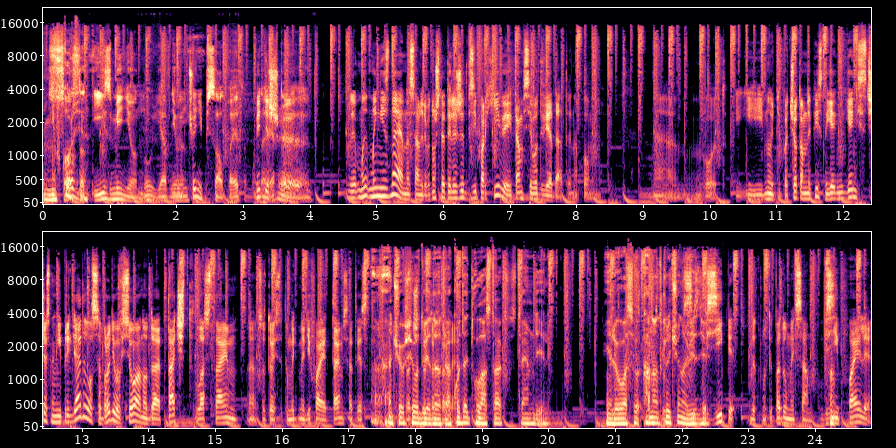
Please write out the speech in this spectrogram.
Не Создан и изменен. Ну, я в него ничего не писал, поэтому, Видишь, наверное... Э, мы, мы не знаем, на самом деле, потому что это лежит в zip-архиве, и там всего две даты, напомню. Вот. И, и, ну, типа, что там написано? Я, я, если честно, не приглядывался. Вроде бы все оно, да, touched last time. Э, то есть это modified time, соответственно. А, а что, всего две даты? А куда last access time дели? Или у вас как оно отключено везде? В зипе, так, ну ты подумай сам, в zip-файле,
